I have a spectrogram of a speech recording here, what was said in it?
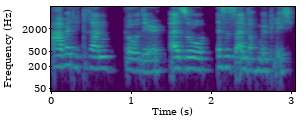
arbeite dran, go there. Also es ist einfach möglich.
